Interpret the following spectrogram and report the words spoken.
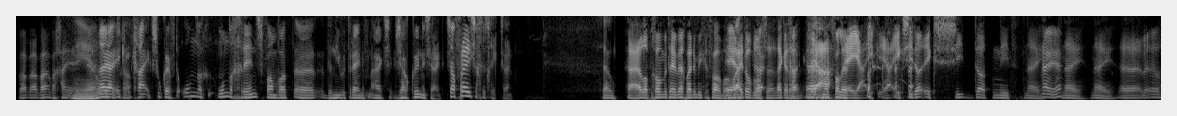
Waar, waar, waar, waar ga je Ja. heen? Nou ja, ik, ik, ga, ik zoek even de onder, ondergrens van wat eh, de nieuwe trainer van Ajax zou kunnen zijn. Zou Vrezen geschikt zijn? Zo. Ja, hij loopt gewoon meteen weg bij de microfoon. Mogen Ja. wij het oplossen? Lekker dan. Ga- toilet. nee, ja, ik, ja ik, zie dat, ik zie dat niet. Nee, Nee, hè? nee. nee. Eh,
